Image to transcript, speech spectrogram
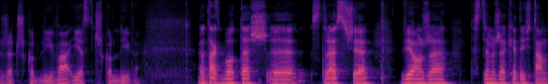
rzecz szkodliwa jest szkodliwe. No tak, bo też y, stres się wiąże z tym, że kiedyś tam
